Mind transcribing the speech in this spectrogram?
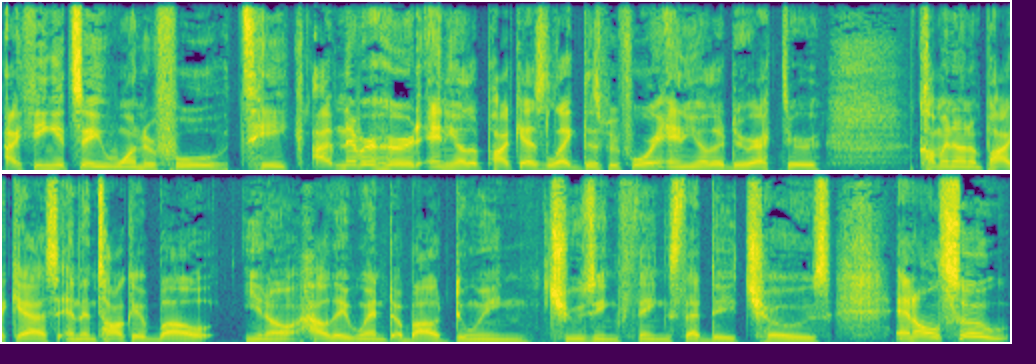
I think it's a wonderful take. I've never heard any other podcast like this before. Any other director coming on a podcast and then talking about you know how they went about doing choosing things that they chose, and also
